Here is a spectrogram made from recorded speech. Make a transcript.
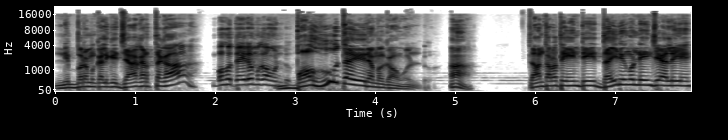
నిబ్బరము కలిగి జాగ్రత్తగా బహుధైర్యముగా ఉండు. బహుధైర్యముగా ఉండు. దాని తర్వాత ఏంటి? ధైర్యంగా ఉండి ఏం చేయాలి?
